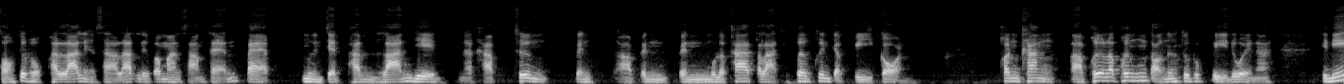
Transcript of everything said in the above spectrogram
สองจุดหกพันล้านเหรียญสหรัฐหรือประมาณสามแสนแปดหมื่นเจ็ดพันล้านเยนนะครับ ซึ่งเป็นเป็นเป็นมูลค่าตลาดที่เพิ่มขึ้นจากปีก่อน ค่อนข้างเพิ่มและเพิ่มขึ้นต่อเนื่องทุกๆ ปีด้วยนะ ทีนี้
